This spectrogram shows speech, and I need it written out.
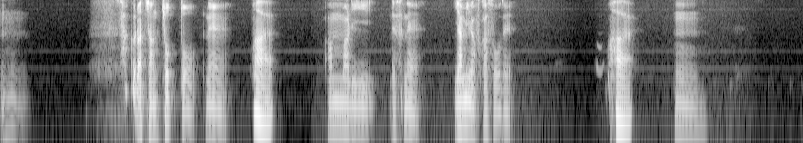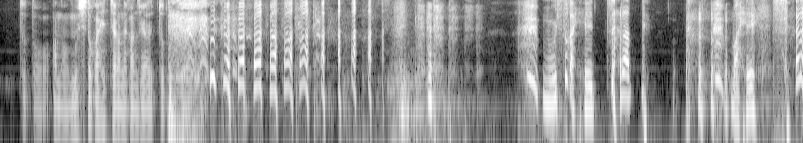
う。うん。桜ちゃんちょっとね、はい。あんまりですね、闇が深そうで、はうん。ちょっと、あの、虫とかへっちゃらな感じがちょっと強い。い。虫とかへっちゃらって。まあ、へっちゃら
